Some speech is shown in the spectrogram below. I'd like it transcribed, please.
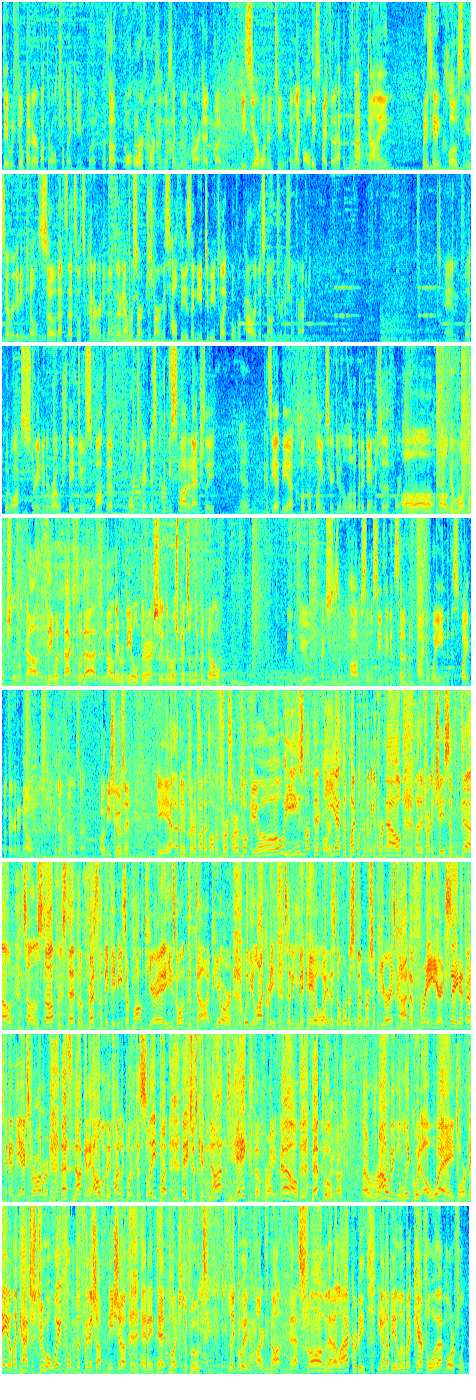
they would feel better about their ultra late game. But without, or, or if Morphling was like really far ahead, but he's 0, 1, and 2. And like all these fights that happen, he's not dying, but he's getting close and he's never getting kills. So that's that's what's kind of hurting them. Their networks aren't just aren't as healthy as they need to be to like overpower this non-traditional draft. And Liquid walks straight into Rosh. They do spot the Forge Grade. This could be spotted actually. Yeah. Because he had the uh, Cloak of Flames here doing a little bit of damage to the Forge. Oh, oh, good point actually. Now they went back for that, and now they revealed they're actually in the Rosh pit, so Liquid no. They do. Exorcism pops, so we'll see if they can set up and find a way into this fight, but they're going to know where their opponents are. Oh, Nisha goes in. Yeah, and I'm trying to find the Clockwerk first. Arno Tokyo, he's not dead yet. The pipe was protecting him for now. As they try to chase him down, silenced up. Instead, the rest of the BKBs are popped here. Hey, he's going to die. Pure with the alacrity, sending miCKe away. There's no more dismember, so Pure is kind of free here. Insane. He tries to get the extra armor. That's not going to help him. They finally put him to sleep, but they just cannot take them right now. Beppu a routing liquid away. Tornado that catches two away from him to finish off Nisha. And a dead punch to boot. Liquid are not that strong, that alacrity. You gotta be a little bit careful with that Morphling.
